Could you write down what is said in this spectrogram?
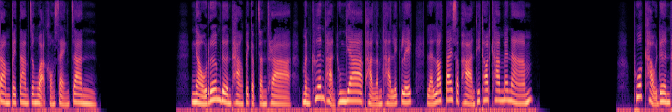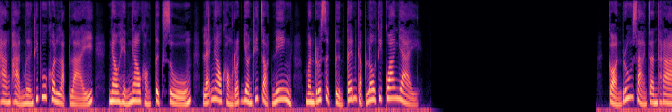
รำไปตามจังหวะของแสงจันทร์ เงาเริ่มเดินทางไปกับจันทรา มันเคลื่อนผ่านทุ่งหญ้าผ่านลำธารเล็กๆ และลอดใต้สะพานที่ทอดข้ามแม่น้ำ พวกเขาเดินทางผ่านเมืองที่ผู้คนหลับไหล เงาเห็นเงาของตึกสูง และเงาของรถยนต์ที่จอดนิ่ง มันรู้สึกตื่นเต้นกับโลกที่กว้างใหญ่ ก่อนรุ่งสางจันทรา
